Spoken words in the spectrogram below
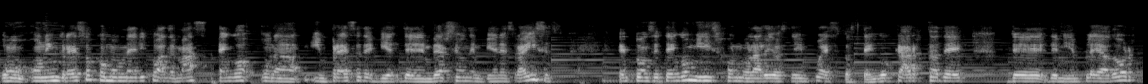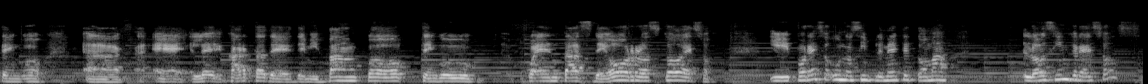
un, un, ingreso como médico, además tengo una empresa de, de inversión en bienes raíces. Entonces tengo mis formularios de impuestos, tengo carta de, mi empleador, tengo uh, eh, carta de, mi banco, tengo cuentas de ahorros, todo eso. Y por eso uno simplemente toma los ingresos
